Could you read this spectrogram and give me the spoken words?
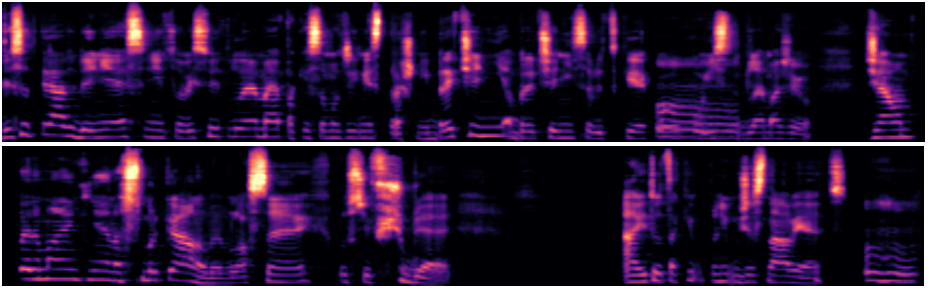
desetkrát denně si něco vysvětlujeme, pak je samozřejmě strašný brečení a brečení se vždycky jako mm. pojí s nudlema, že jo. Takže já mám permanentně nasmrkáno ve vlasech, prostě všude. A je to taky úplně úžasná věc. Uh-huh.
